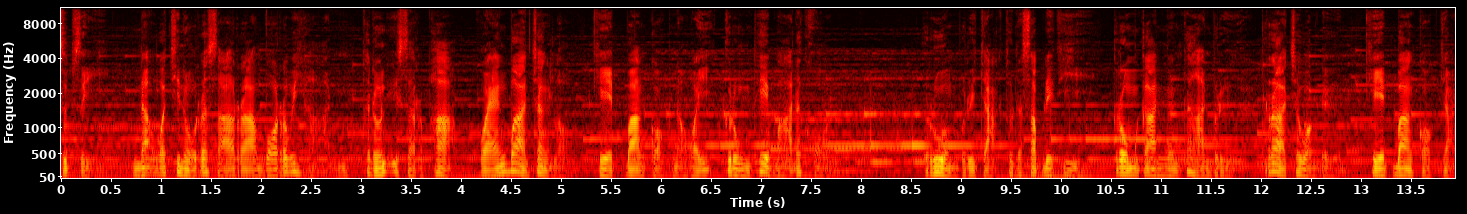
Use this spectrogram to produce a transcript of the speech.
2564 ณวชิโนรสารามวรวิหาร ถนนอิสรภาพ แขวงบ้านช่างหลอกเขตบางกอกน้อย กรุงเทพมหานคร ร่วมบริจาคทุนทรัพย์ได้ที่ กรมการเงินทหารเรือ พระราชวังเดิม เขตบางกอกใหญ่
